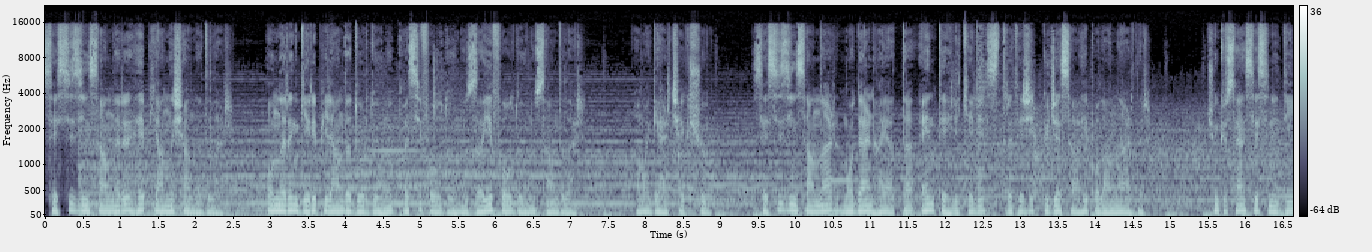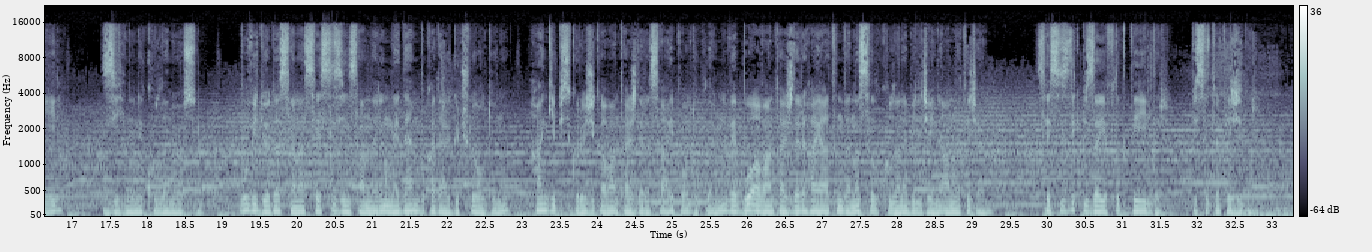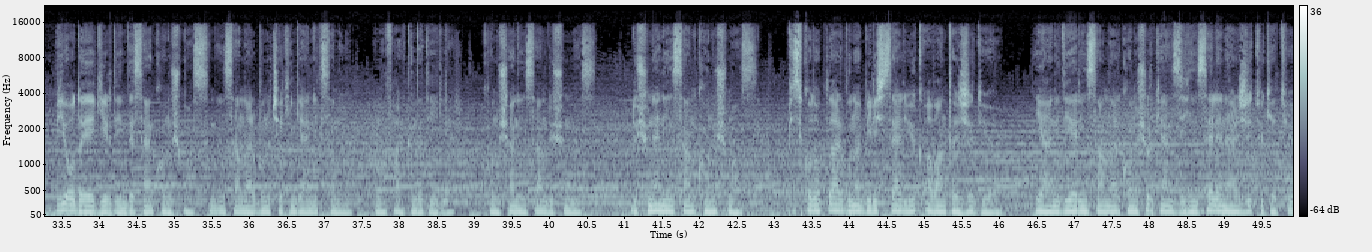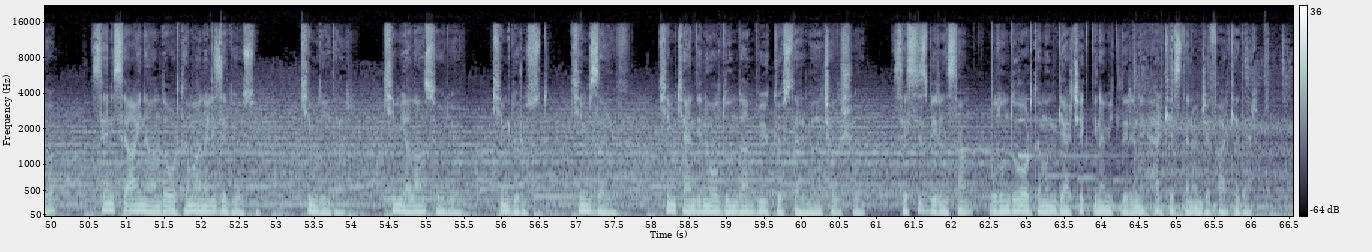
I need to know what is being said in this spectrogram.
Sessiz insanları hep yanlış anladılar. Onların geri planda durduğunu, pasif olduğunu, zayıf olduğunu sandılar. Ama gerçek şu. Sessiz insanlar modern hayatta en tehlikeli stratejik güce sahip olanlardır. Çünkü sen sesini değil, zihnini kullanıyorsun. Bu videoda sana sessiz insanların neden bu kadar güçlü olduğunu, hangi psikolojik avantajlara sahip olduklarını ve bu avantajları hayatında nasıl kullanabileceğini anlatacağım. Sessizlik bir zayıflık değildir, bir stratejidir. Bir odaya girdiğinde sen konuşmazsın. İnsanlar bunu çekingenlik sanıyor ama farkında değiller. Konuşan insan düşünmez. Düşünen insan konuşmaz. Psikologlar buna bilişsel yük avantajı diyor. Yani diğer insanlar konuşurken zihinsel enerji tüketiyor, sen ise aynı anda ortamı analiz ediyorsun. Kim lider? Kim yalan söylüyor? Kim dürüst? Kim zayıf? Kim kendini olduğundan büyük göstermeye çalışıyor? Sessiz bir insan bulunduğu ortamın gerçek dinamiklerini herkesten önce fark eder.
